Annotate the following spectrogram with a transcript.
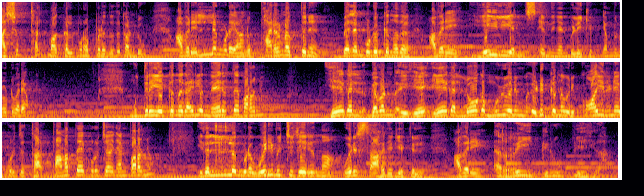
അശുദ്ധാത്മാക്കൾ പുറപ്പെടുന്നത് കണ്ടു. അവരെല്ലാം കൂടെയാണ് ഭരണത്തിന് ബലം കൊടുക്കുന്നത്. അവരെ ഏലിയൻസ് എന്ന് ഞാൻ വിളിക്കും. ഞാൻ മുന്നോട്ട് വരാം. മുദ്രയേക്കുന്ന കാര്യം നേരത്തെ പറഞ്ഞു. ഏക ഗവൺ ഏക ലോകം മുഴുവനും എടുക്കുന്ന ഒരു കോയിനിനെ കുറിച്ച് പണത്തെക്കുറിച്ച് ഞാൻ പറഞ്ഞു. ഇതെല്ലാം കൂടെ ഒരുമിച്ച് ചേരുന്ന ഒരു സാഹചര്യത്തിൽ അവരെ റീഗ്രൂപ്പ് ചെയ്യുക.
